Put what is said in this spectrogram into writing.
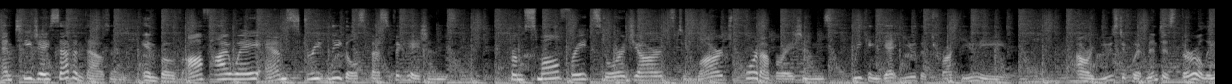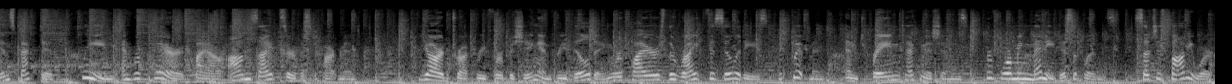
and TJ7000 in both off-highway and street legal specifications. From small freight storage yards to large port operations, we can get you the truck you need. Our used equipment is thoroughly inspected, cleaned, and repaired by our on-site service department. Yard truck refurbishing and rebuilding requires the right facilities, equipment, and trained technicians performing many disciplines, such as bodywork,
